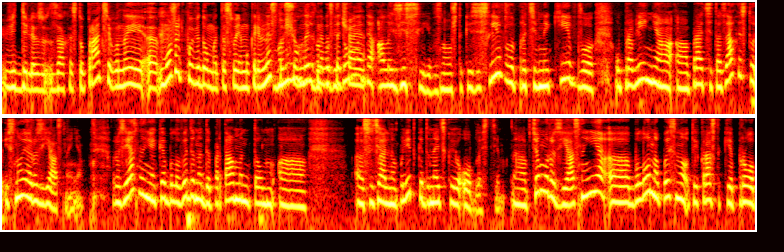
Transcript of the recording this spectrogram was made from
відділу захисту праці, вони е, можуть повідомити своєму керівництву, Вони що в них не вистачає. але зі слів, знову ж таки, зі слів працівників управління праці та захисту існує роз'яснення. Роз'яснення, яке було видано департаментом е, соціальної політики Донецької області. Е, В цьому роз'ясненні е, було написано от якраз таки про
